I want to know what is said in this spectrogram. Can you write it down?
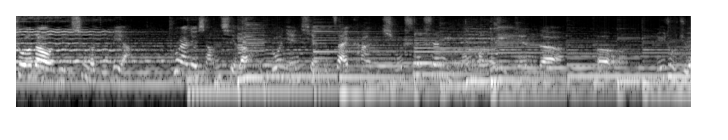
说到女性的独立啊，突然就想起了很多年前在看《情深深雨蒙蒙》里面的呃女主角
